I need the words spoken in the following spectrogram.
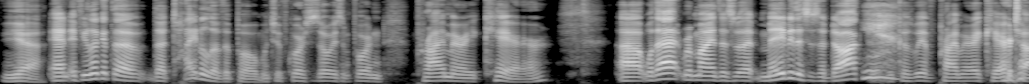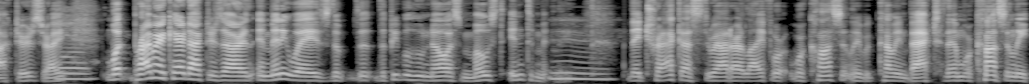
Yeah. And if you look at the the title of the poem, which of course is always important, primary care, uh, well, that reminds us that maybe this is a doctor Yeah. because we have primary care doctors, right? Yeah. What primary care doctors are, in, in many ways, the, the, the people who know us most intimately. Mm. They track us throughout our life. We're, we're constantly coming back to them. We're constantly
